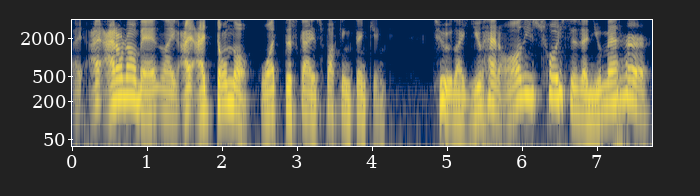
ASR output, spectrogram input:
I, I, I don't know, man. Like I, I don't know what this guy is fucking thinking. To like you had all these choices and you met her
